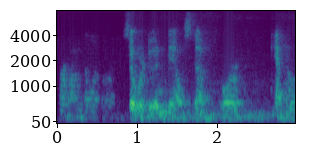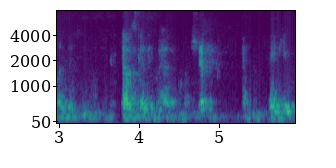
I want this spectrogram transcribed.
for home delivery. so we're doing mail stuff for Kathryn Linnemann. That was gonna be my other question. Yep. Okay, Thank you.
